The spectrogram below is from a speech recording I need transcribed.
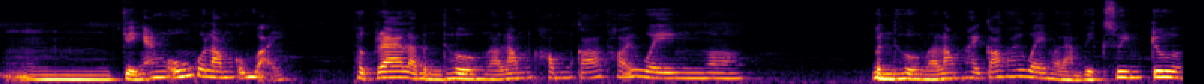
um, chuyện ăn uống của long cũng vậy. Thực ra là bình thường là long không có thói quen uh, bình thường là long hay có thói quen là làm việc xuyên trưa.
